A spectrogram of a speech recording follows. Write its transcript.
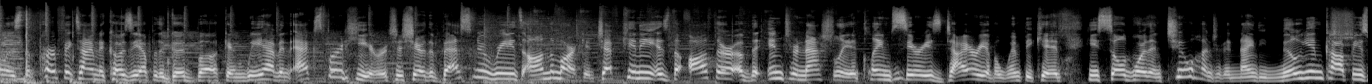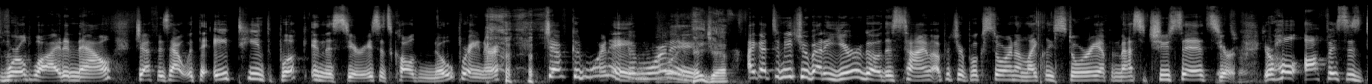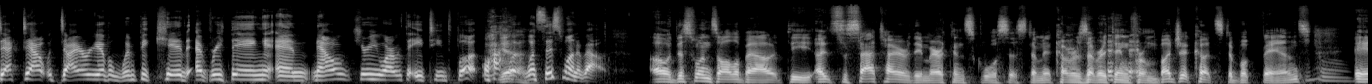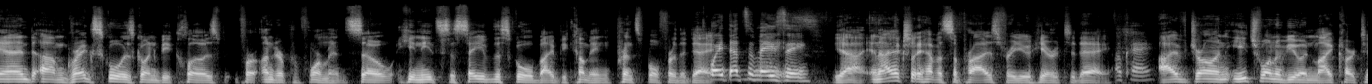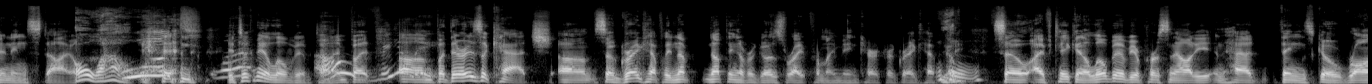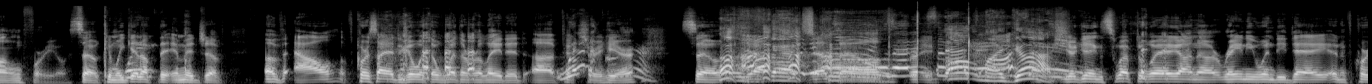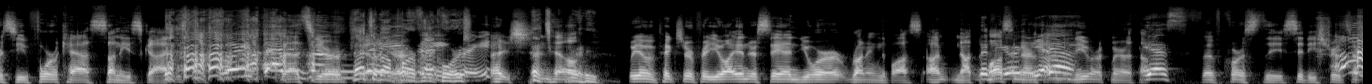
Fall is the perfect time to cozy up with a good book, and we have an expert here to share the best new reads on the market. Jeff Kinney is the author of the internationally acclaimed series Diary of a Wimpy Kid. He's sold more than 290 million copies worldwide, and now Jeff is out with the 18th book in this series. It's called No Brainer. Jeff, good morning. Good morning. Hey, Jeff. I got to meet you about a year ago this time up at your bookstore in Unlikely Story up in Massachusetts. your your whole office is decked out with Diary of a Wimpy Kid, everything. And now here you are with the 18th book. Yeah. What's this one about? Oh, this one's all about the. uh, It's a satire of the American school system. It covers everything from budget cuts to book bans. And um, Greg's school is going to be closed for underperformance, so he needs to save the school by becoming principal for the day. Wait, that's amazing. Yeah, and I actually have a surprise for you here today. Okay. I've drawn each one of you in my cartooning style. Oh, wow. And it took me a little bit of time, Oh, but really? um, but there is a catch. Um, so Greg Heffley, no, nothing ever goes right for my main character, Greg Heffley. So I've taken a little bit of your personality and had things go wrong for you. So can we get Wait. up the image of of Al? Of course, I had to go with the weather-related uh, picture here. So Oh, yeah, that's that's cool. Al. That right. is so Oh, my awesome. gosh. You're getting swept away on a rainy, windy day, and of course, you forecast sunny skies. That's your. That's yeah, about par for the course. Uh, Chanel, we have a picture for you. I understand you're running the Boston, um, not the, The Boston York- Marathon, yeah. the New York Marathon. Yes. But of course, the city streets Oh,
